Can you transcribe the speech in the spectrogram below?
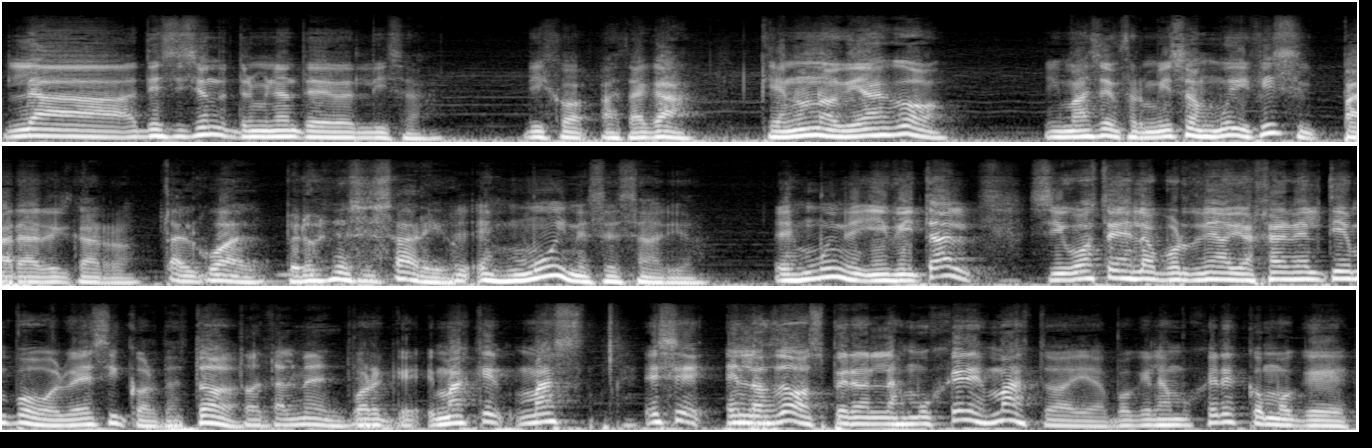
la decisión determinante de Lisa. Dijo, hasta acá, que en un noviazgo y más enfermizo es muy difícil parar el carro. Tal cual. Pero es necesario. Es muy necesario. Es muy y vital. Si vos tenés la oportunidad de viajar en el tiempo, volvés y cortas todo. Totalmente. Porque más que más ese en los dos, pero en las mujeres más todavía, porque las mujeres como que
